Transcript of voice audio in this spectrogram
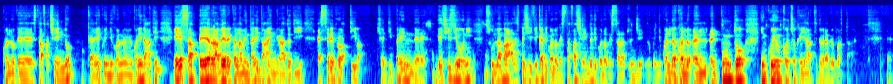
quello che sta facendo, ok? Quindi con, con, i dati, e saper avere quella mentalità in grado di essere proattiva, cioè di prendere decisioni sulla base specifica di quello che sta facendo e di quello che sta raggiungendo. Quindi quello, quello è, il, è, il, punto in cui un coach OKR ti dovrebbe portare. Eh,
